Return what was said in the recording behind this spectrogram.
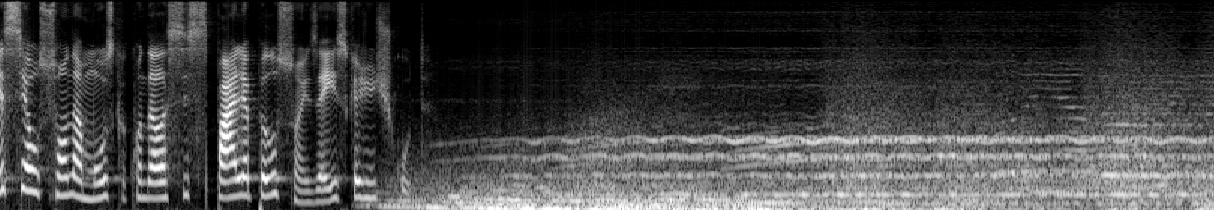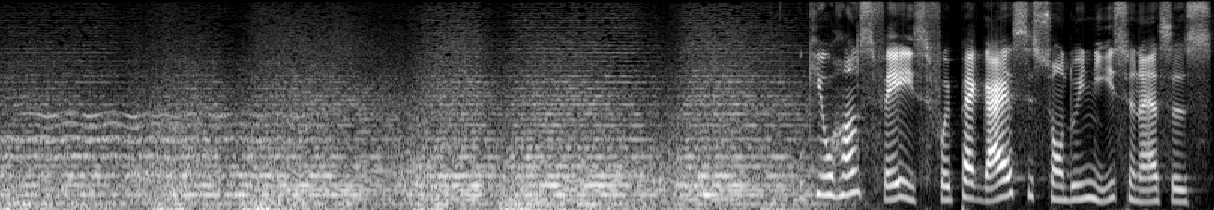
Esse é o som da música quando ela se espalha pelos sons. É isso que a gente escuta. O que o Hans fez foi pegar esse som do início, né, essas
